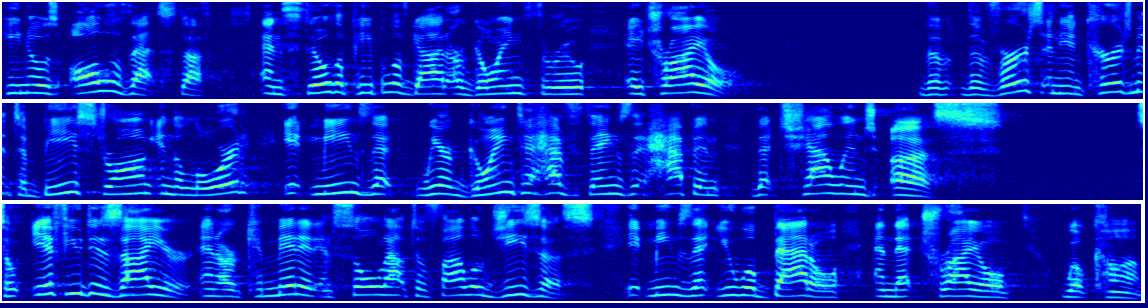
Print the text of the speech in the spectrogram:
He knows all of that stuff. And still, the people of God are going through a trial the, the verse and the encouragement to be strong in the Lord, it means that we are going to have things that happen that challenge us. So if you desire and are committed and sold out to follow Jesus, it means that you will battle and that trial will come.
